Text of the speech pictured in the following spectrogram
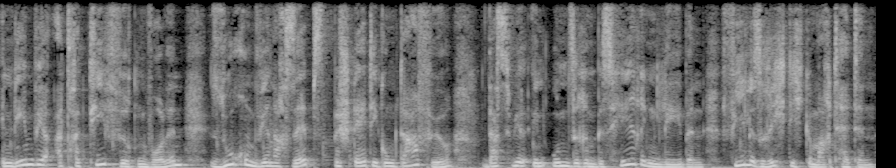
Indem wir attraktiv wirken wollen, suchen wir nach Selbstbestätigung dafür, dass wir in unserem bisherigen Leben vieles richtig gemacht hätten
